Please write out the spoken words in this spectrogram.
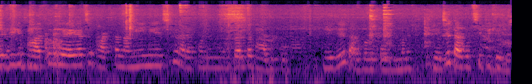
ওইদিকে ভাতও হয়ে গেছে, ভাতটা নামিয়ে নিয়েছি, আর এখন মুগ ডালটা ভাজবো, ভেজে তারপরে করব মানে ভেজে তারপর সিটি দেবো।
